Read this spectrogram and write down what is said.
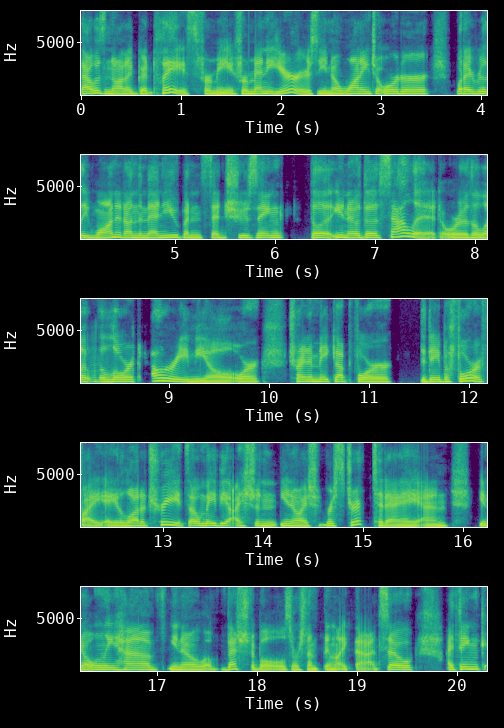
that was not a good place for me for many years you know wanting to order what i really wanted on the menu but instead choosing the you know the salad or the lo- the Mhm. lower calorie meal or trying to make up for the day before if i ate a lot of treats oh maybe i shouldn't you know i should restrict today and you know only have you know vegetables or something like that so i think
